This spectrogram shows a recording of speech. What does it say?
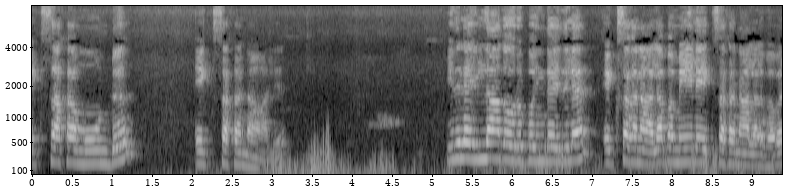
எக்ஸ் சக மூன்று எக்ஸ் சக நாலு. இதுல இல்லாத உறுப்பு இந்த இதுல எக்ஸக நாலு அப்ப மேலே எக்ஸ் எக்ஸக நாலு அளவு.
